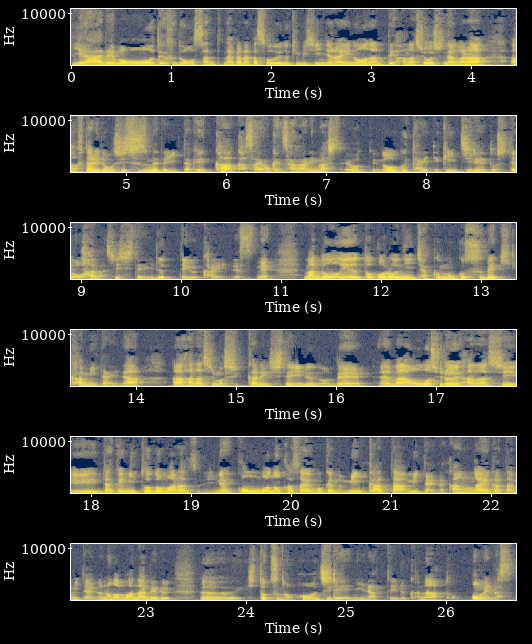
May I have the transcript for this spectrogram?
いやでも大手不動産ってなかなかそういうの厳しいんじゃないのなんて話をしながら、二人で推し進めていった結果、火災保険下がりましたよっていうのを具体的事例としてお話ししているっていう回ですね。まあどういうところに着目すべきかみたいな、話もしっかりしているので、まあ面白い話だけににとどまらずにね、今後の火災保険の見方みたいな考え方みたいなのが学べる一つの事例になっているかなと思います。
